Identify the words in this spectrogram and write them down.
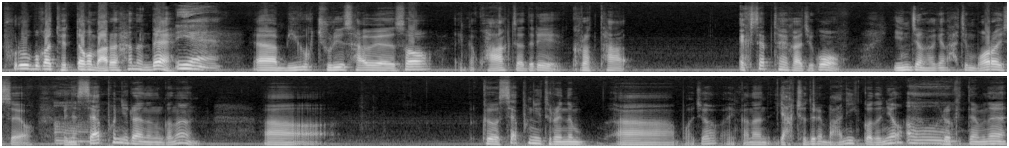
프루브가 됐다고 말을 하는데 예. 야, 미국 주류 사회에서 그러니까 과학자들이 그렇다 액셉트 해가지고 인정하기는 아직 멀어 있어요. 왜냐 아. 면 세폰이라는 거는 아, 그 세폰이 들어있는 아 뭐죠? 그러니까는 약초들이 많이 있거든요. 어. 그렇기 때문에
